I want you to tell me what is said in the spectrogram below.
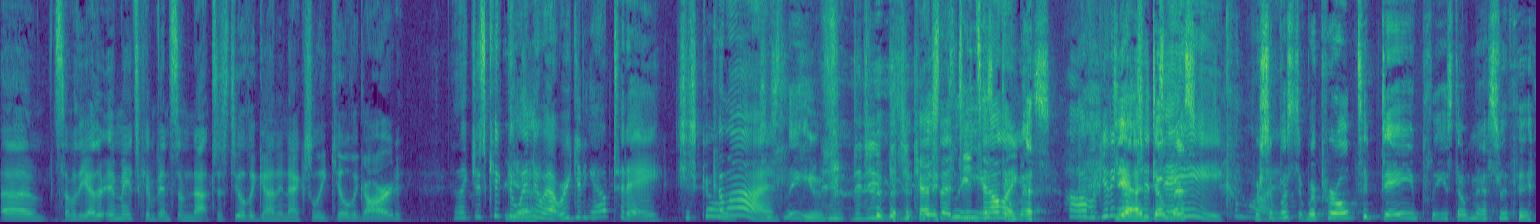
um, some of the other inmates convince him not to steal the gun and actually kill the guard. They're like, just kick the Yeah. window out. We're getting out today. Just go. Come on. Just leave. Did you did you, did you catch that Please detail? don't Like, mess- oh, we're getting Yeah, out don't mess- Come on. We're supposed to. We're paroled today. Please don't mess with it.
